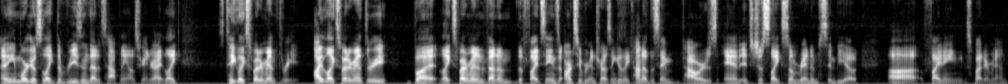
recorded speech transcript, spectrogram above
I think it more goes to like the reason that it's happening on screen, right? Like, take like Spider-Man three. I like Spider-Man three, but like Spider-Man and Venom, the fight scenes aren't super interesting because they kind of have the same powers, and it's just like some random symbiote uh, fighting Spider-Man.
